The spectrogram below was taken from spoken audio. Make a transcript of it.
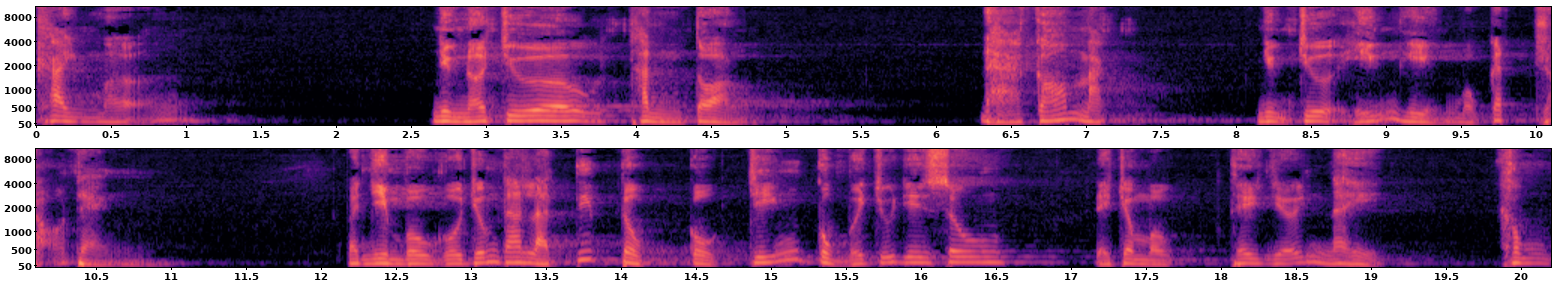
khai mở. Nhưng nó chưa thành toàn. Đã có mặt Nhưng chưa hiển hiện một cách rõ ràng. Và nhiệm vụ của chúng ta là tiếp tục cuộc chiến cùng với Chúa Giêsu Để cho một thế giới này không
